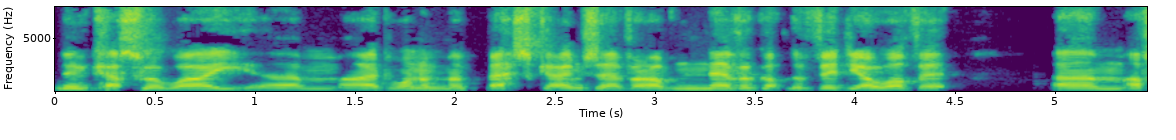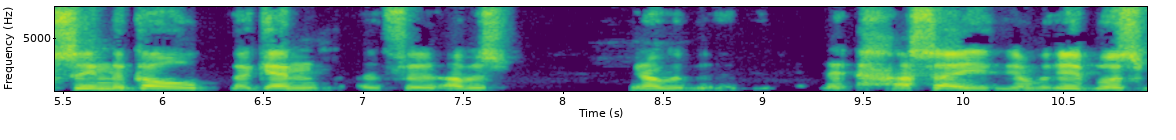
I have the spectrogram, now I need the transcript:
Newcastle away. Um, I had one of my best games ever. I've never got the video of it. Um, I've seen the goal again. For I was, you know, I say you know, it was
